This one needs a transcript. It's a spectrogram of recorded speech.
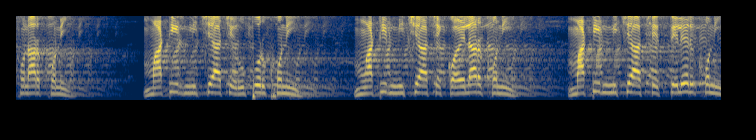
সোনার খনি, মাটির নিচে আছে রূপোর খনি, মাটির নিচে আছে কয়লার খনি, মাটির নিচে আছে তেলের খনি,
